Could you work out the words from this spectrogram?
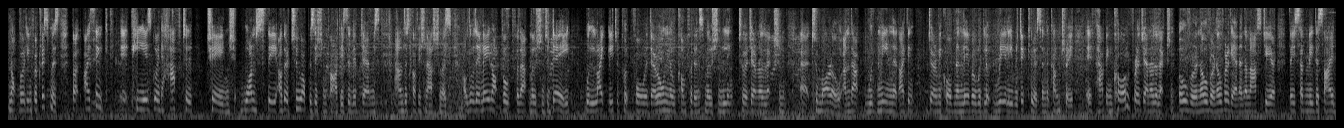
not voting for Christmas. But I think it, he is going to have to change once the other two opposition parties, the Lib Dems and the Scottish Nationalists, although they may not vote for that motion today, will likely to put forward their own no confidence motion linked to a general election uh, tomorrow. And that would mean that I think Jeremy Corbyn and Labour would look really ridiculous in the country if, having called for a general election over and over and over again in the last year, they suddenly decide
